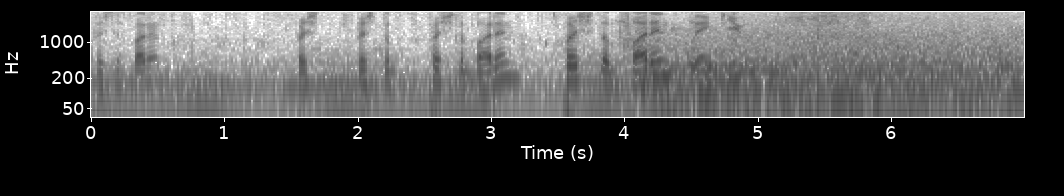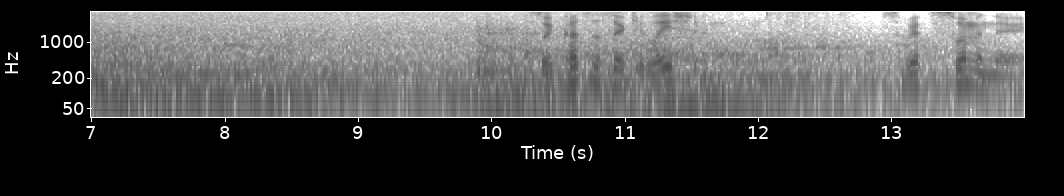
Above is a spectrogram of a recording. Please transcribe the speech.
Push this button? Push push the push the button? Push the button? Thank you. So it cuts the circulation. So we have to swim in there.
